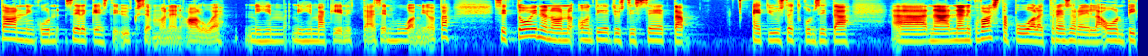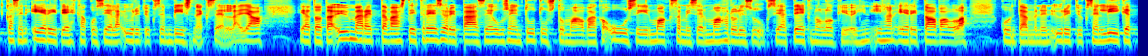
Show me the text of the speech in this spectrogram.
tää on niin kuin selkeästi yksi alue, mihin, mihin mä kiinnittäisin huomiota. Sitten toinen on, on tietysti se, että että just, että kun sitä nämä, nämä niin kuin vastapuolet treasureilla on pikkasen eri ehkä kuin siellä yrityksen bisneksellä. Ja, ja tota, ymmärrettävästi treasury pääsee usein tutustumaan vaikka uusiin maksamisen mahdollisuuksia ja teknologioihin ihan eri tavalla kuin tämmöinen yrityksen liiket,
